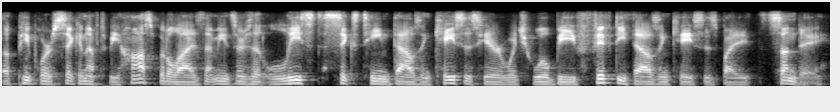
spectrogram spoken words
of people are sick enough to be hospitalized, that means there's at least 16,000 cases here, which will be 50,000 cases by Sunday.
